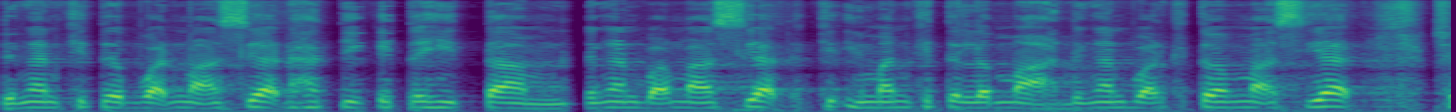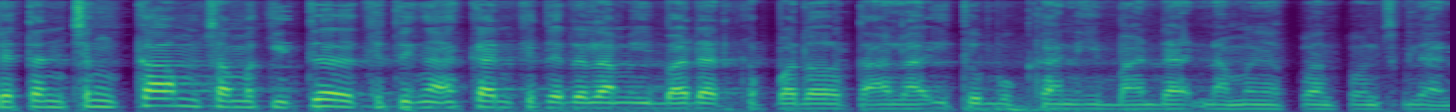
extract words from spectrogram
Dengan kita buat maksiat, hati kita hitam. Dengan buat maksiat, iman kita lemah. Dengan buat kita maksiat, syaitan cengkam sama kita. Kita ingatkan kita dalam ibadat kepada Allah Ta'ala. Itu bukan ibadat namanya tuan-tuan sekalian.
